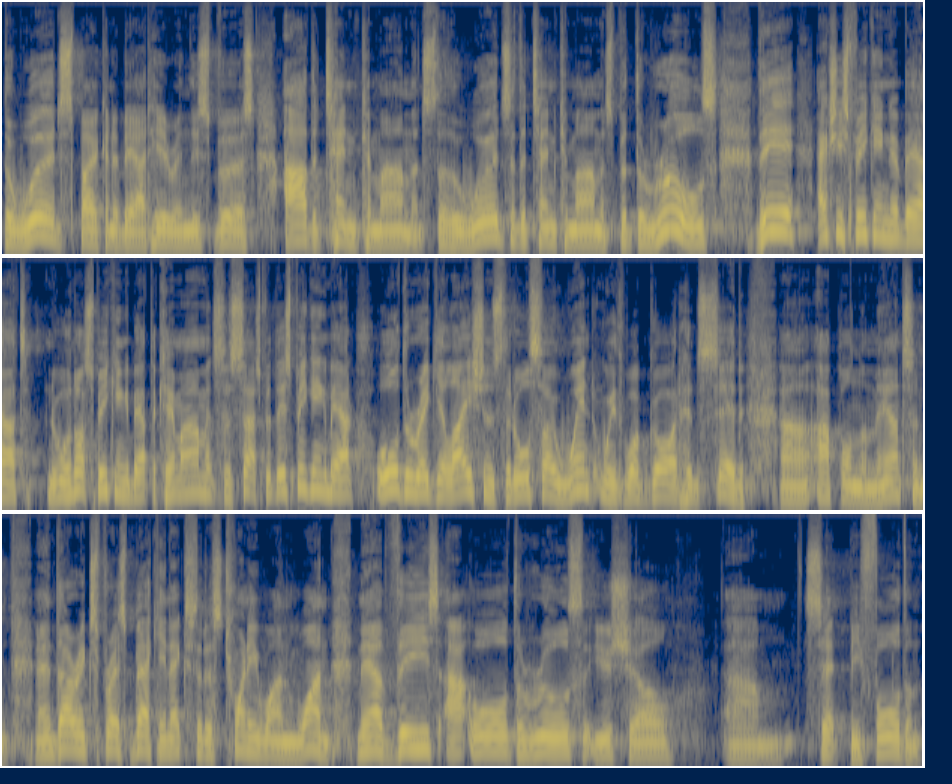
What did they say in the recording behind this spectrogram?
the words spoken about here in this verse are the Ten Commandments. They're the words of the Ten Commandments. But the rules, they're actually speaking about, well, not speaking about the commandments as such, but they're speaking about all the regulations that also went with what God had said uh, up on the mountain. And they're expressed back in Exodus 21 1. Now, these are all the rules that you shall um, set before them.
